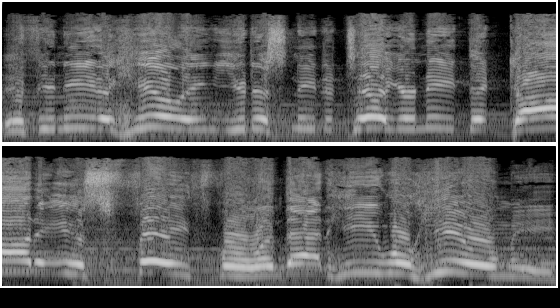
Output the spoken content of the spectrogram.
If you need a healing, you just need to tell your need that God is faithful and that He will heal me.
